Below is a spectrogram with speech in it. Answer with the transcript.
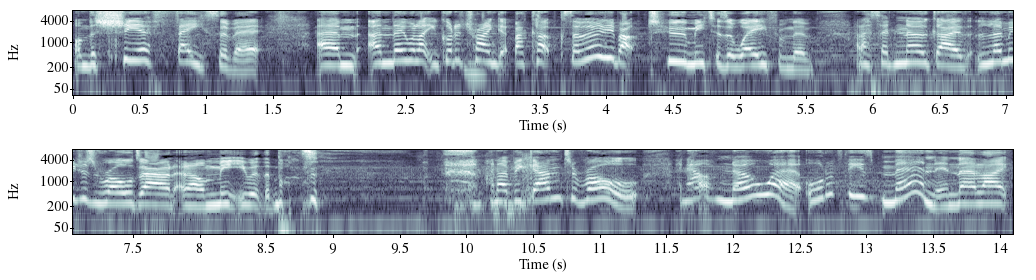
on the sheer face of it, um, and they were like, "You've got to try and get back up," because I was only about two meters away from them. And I said, "No, guys, let me just roll down, and I'll meet you at the bottom." and I began to roll, and out of nowhere, all of these men in their like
